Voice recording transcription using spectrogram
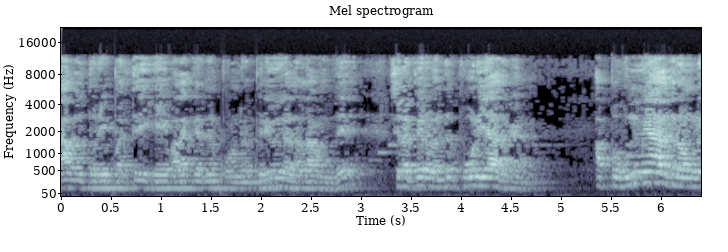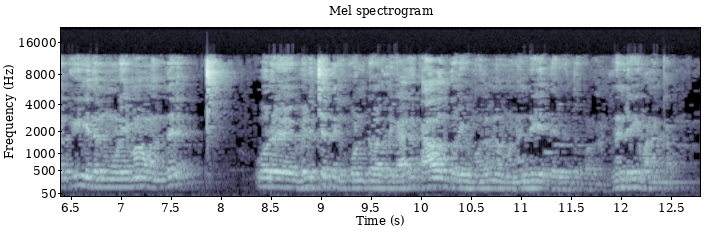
காவல்துறை பத்திரிகை வழக்கறிஞர் போன்ற பிரிவுகள் எல்லாம் வந்து சில பேர் வந்து போலியாக இருக்காங்க. அப்போ உண்மையாக இருக்கிறவங்களுக்கு இதன் மூலியமா வந்து ஒரு வெளிச்சத்துக்கு கொண்டு வரதுக்காக காவல்துறைக்கு முதல்ல நம்ம நன்றியை தெரிவித்துக் கொள்கிறோம். நன்றி வணக்கம்.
